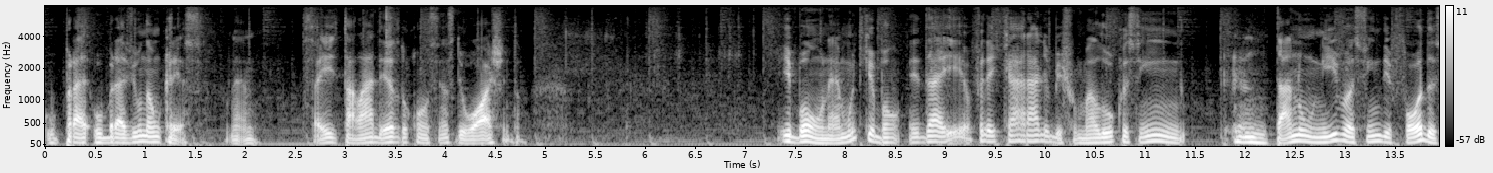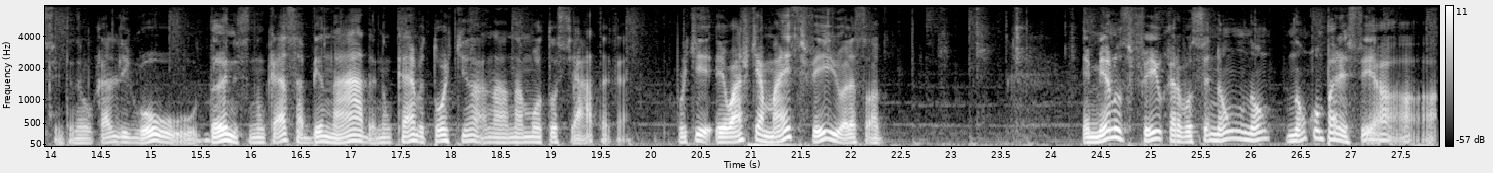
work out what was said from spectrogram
o, pra, o, Brasil não cresça, né? Isso aí está lá desde o consenso de Washington. E bom, né? Muito que bom. E daí eu falei, caralho, bicho, o maluco assim tá num nível assim de foda-se, entendeu? O cara ligou o dane-se, não quer saber nada, não quer, eu tô aqui na, na, na cara. Porque eu acho que é mais feio, olha só, é menos feio, cara, você não, não, não comparecer à,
